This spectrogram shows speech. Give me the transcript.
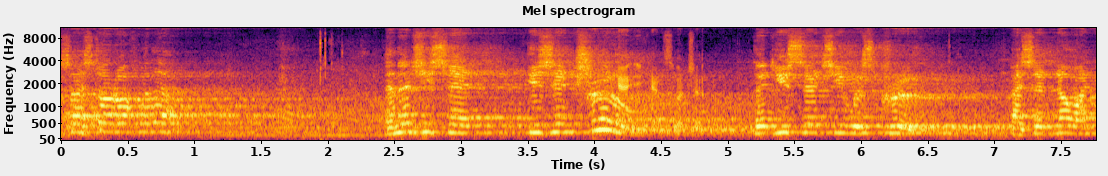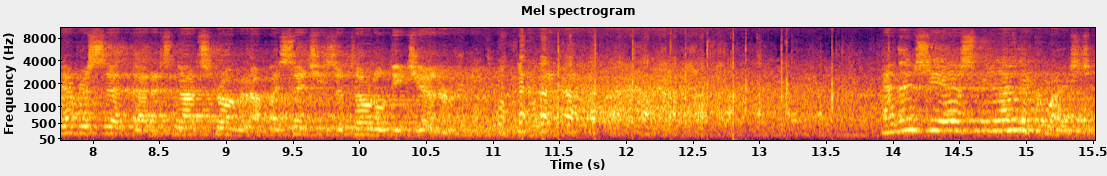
So I start off with that. And then she said, is it true you can switch it. that you said she was crude? I said, no, I never said that. It's not strong enough. I said she's a total degenerate. and then she asked me another question.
